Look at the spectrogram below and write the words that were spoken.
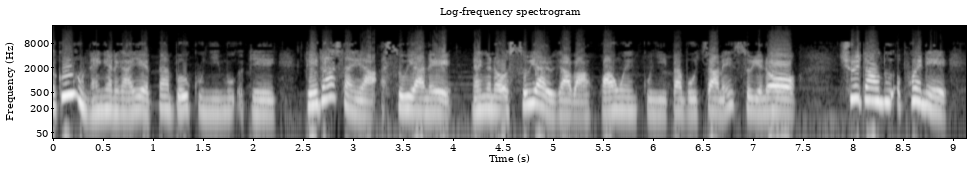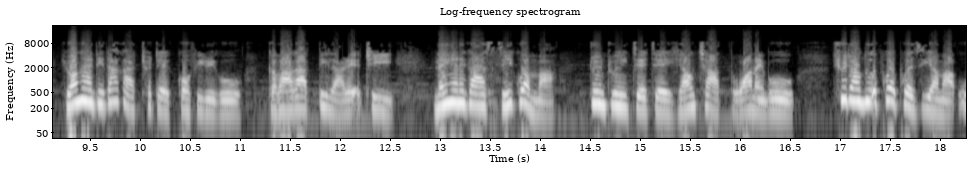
အခုလို နိုင်ငံတကာရဲ့ ပံ့ပိုးကူညီမှုအပြင် ဒေသဆိုင်ရာအစိုးရနဲ့ နိုင်ငံတော်အစိုးရတွေကပါ ဝိုင်းဝန်း ကူညီပံ့ပိုးကြမယ်ဆိုရင်တော့ ရွှေတောင်သူအဖွဲ့နဲ့ ရွာငံဒေသကထွက်တဲ့ ကော်ဖီတွေကိုကဘာကတိလာတဲ့အထိ နိုင်ငံတကာဈေးကွက်မှာ တွင်တွင်ကျဲကျဲရောင်းချသွားနိုင်ဖို့ ရွှေတောင်သူအဖွဲ့ ဖွဲ့စည်းရမှာဥ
